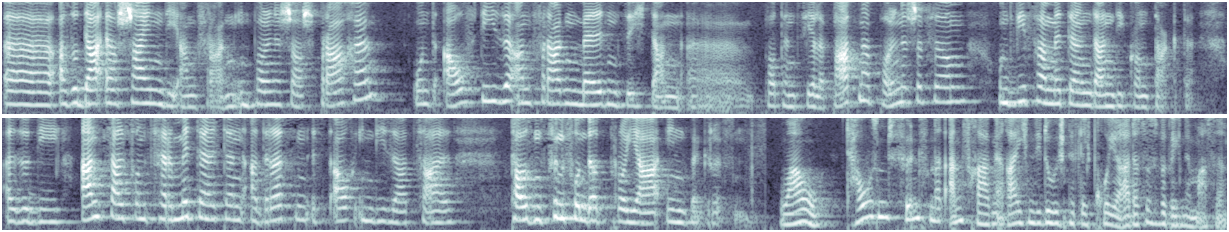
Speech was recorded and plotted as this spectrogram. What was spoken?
Äh, also da erscheinen die Anfragen in polnischer Sprache und auf diese Anfragen melden sich dann äh, potenzielle Partner, polnische Firmen und wir vermitteln dann die Kontakte. Also die Anzahl von vermittelten Adressen ist auch in dieser Zahl 1500 pro Jahr inbegriffen. Wow, 1500 Anfragen erreichen Sie durchschnittlich pro Jahr. Das ist wirklich eine Masse.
